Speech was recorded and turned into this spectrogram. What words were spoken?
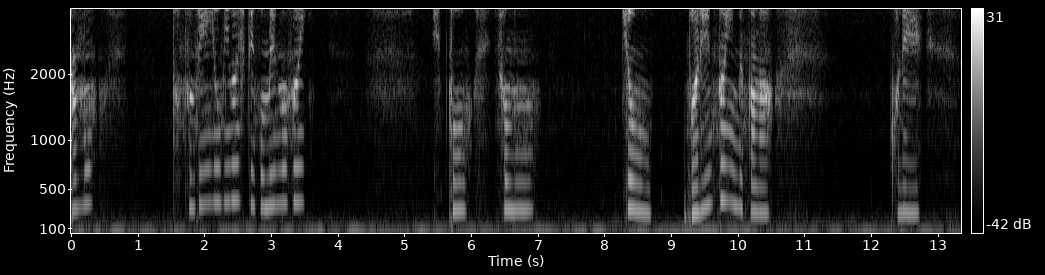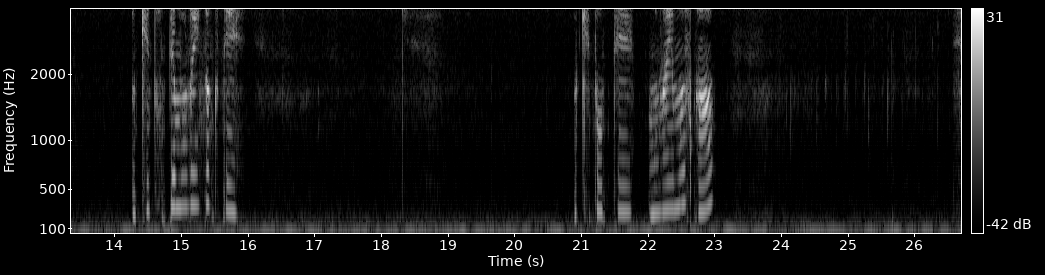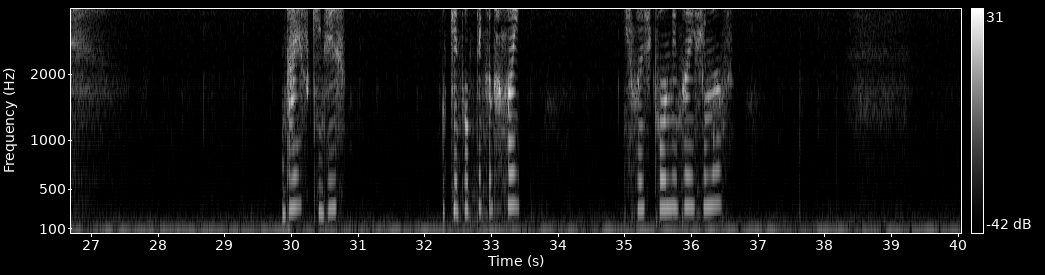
あの、突然呼び出してごめんなさい。えっと、その、今日、バレンタインだから、これ、受け取ってもらいたくて。受け取ってもらえますか？大好きです。受け取ってください。よろしくお願いします。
